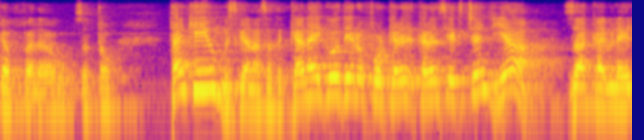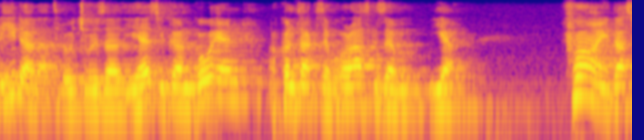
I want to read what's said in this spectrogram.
ከፈለው ሰጠው። thank you ምስጋና ሰጠ። I go there for currency exchange ያ እዛ አካባቢ ላይ ልሂድ አላት ለውጭ ምንዛሪ yes you can go and contact them or ask them yeah fine that's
